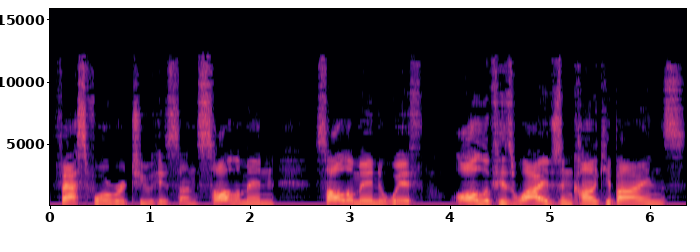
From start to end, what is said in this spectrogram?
Fast forward to his son Solomon. Solomon, with all of his wives and concubines,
